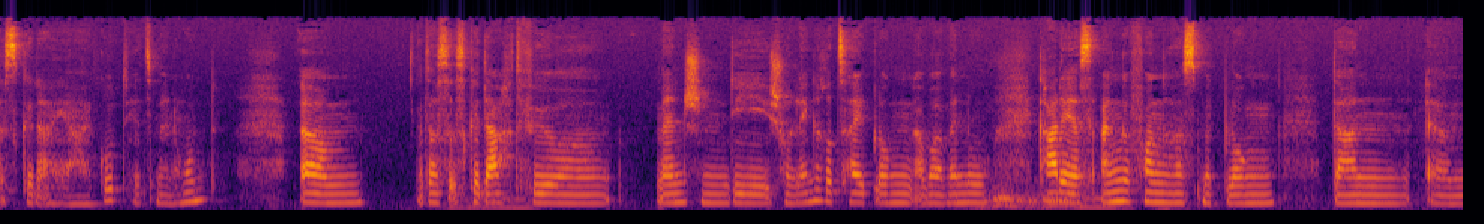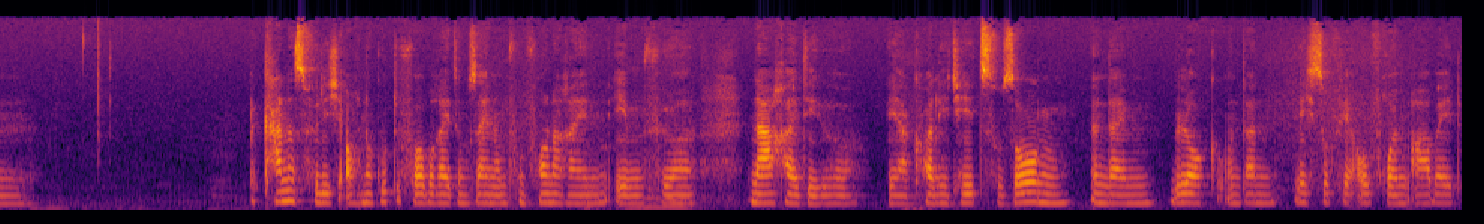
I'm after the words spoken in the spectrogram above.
ist gedacht, ja gut, jetzt mein Hund. Ähm, das ist gedacht für Menschen, die schon längere Zeit bloggen, aber wenn du gerade erst angefangen hast mit Bloggen, dann ähm, kann es für dich auch eine gute Vorbereitung sein, um von vornherein eben für nachhaltige ja, Qualität zu sorgen in deinem Blog und dann nicht so viel Aufräumarbeit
